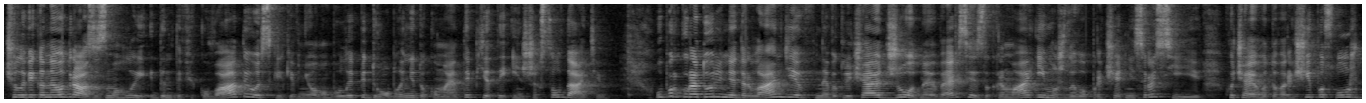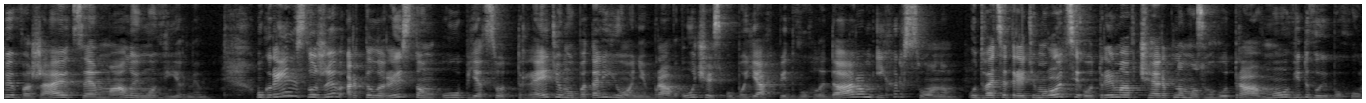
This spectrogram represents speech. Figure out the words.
Чоловіка не одразу змогли ідентифікувати, оскільки в нього були підроблені документи п'яти інших солдатів. У прокуратурі Нідерландів не виключають жодної версії, зокрема і можливо причетність Росії, хоча його товариші по службі вважають це малоймовірним. Українець служив артилеристом у 503-му батальйоні, брав участь у боях під Вугледаром і Херсоном. У 23-му році отримав черепно-мозгову травму від вибуху.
